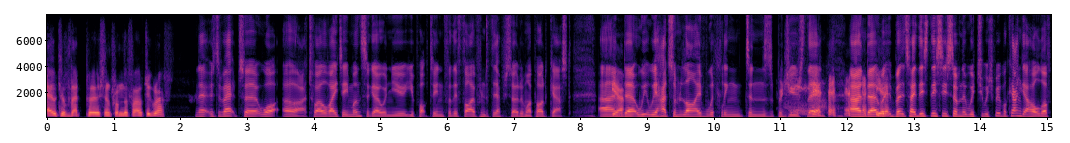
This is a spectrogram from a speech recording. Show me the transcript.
out of that person from the photograph. Now, it was about, uh, what, uh, 12, 18 months ago when you, you popped in for the 500th episode of my podcast. And uh, we, we had some live Whittlingtons produced then. and uh, Yeah. but, say this this is something which, which people can get hold of.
